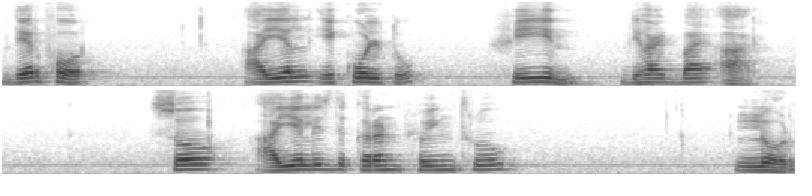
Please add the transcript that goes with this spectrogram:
Therefore, IL equal to V in divided by R. So, IL is the current flowing through load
